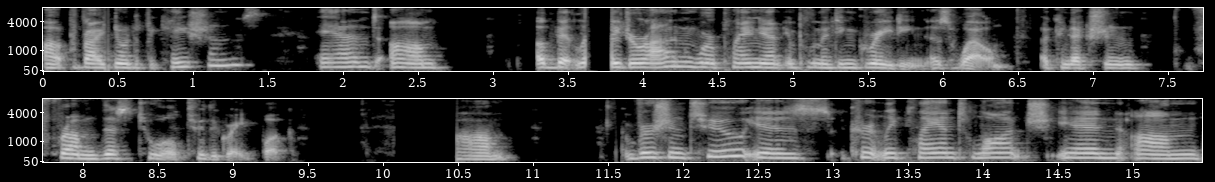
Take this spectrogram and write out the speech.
uh, provide notifications and um, a bit later on, we're planning on implementing grading as well, a connection from this tool to the gradebook. Um, version two is currently planned to launch in um,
